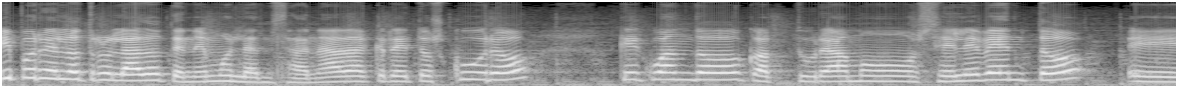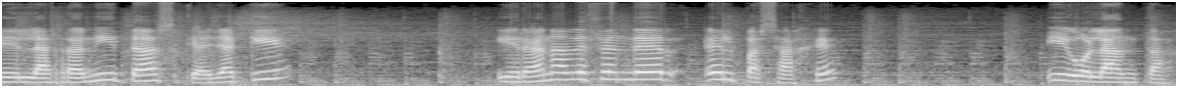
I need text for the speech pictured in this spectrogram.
Y por el otro lado tenemos la ensanada Creto Oscuro, que cuando capturamos el evento, eh, las ranitas que hay aquí irán a defender el pasaje. Y Golanta.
